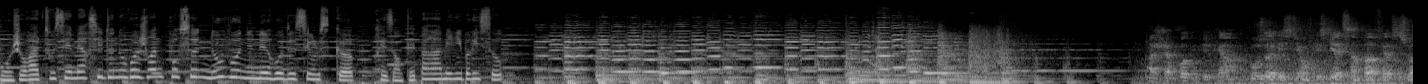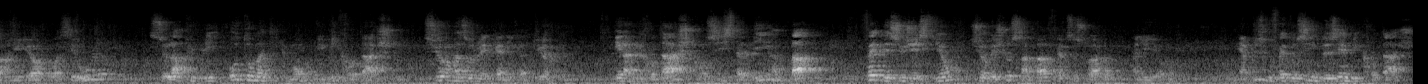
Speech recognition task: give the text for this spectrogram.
Bonjour à tous et merci de nous rejoindre pour ce nouveau numéro de Séoulscope présenté par Amélie Brissot. À chaque fois que quelqu'un pose la question qu'est-ce qu'il y a de sympa à faire ce soir à New York ou à Séoul, cela publie automatiquement une microtâche sur Amazon Mécanique turque. Et la microtâche consiste à dire bah, faites des suggestions sur des choses sympas à faire ce soir à New York. Et en plus, vous faites aussi une deuxième microtâche.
